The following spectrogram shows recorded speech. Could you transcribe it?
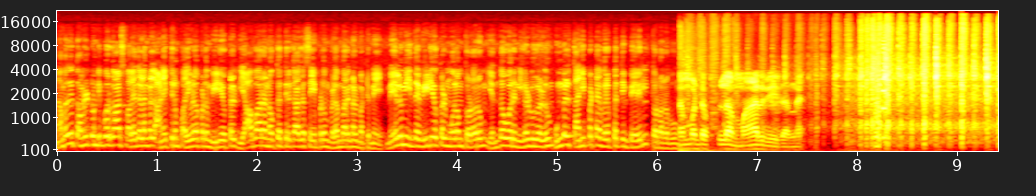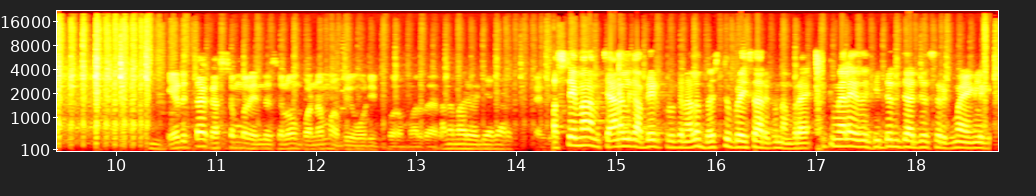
நமது தமிழ் டுவெண்டி காஸ் வலைதளங்கள் அனைத்தும் பதிவிடப்படும் வீடியோக்கள் வியாபார நோக்கத்திற்காக செய்யப்படும் விளம்பரங்கள் மட்டுமே. மேலும் இந்த வீடியோக்கள் மூலம் தொடரும் எந்த ஒரு நிகழ்வுகளும் உங்கள் தனிப்பட்ட விருப்பத்தின் பேரில் தொடரவும். நம்மகிட்ட ஃபுல்லா மாறுதி தானே? எடுத்தா கஸ்டமர் எந்த செலவும் பண்ணாம அப்படியே ஓடிட்டு போற மாதிரி தான் அந்த மாதிரி வழியாக தான் இருக்கும். ஃபர்ஸ்ட் டைமா நம்ம சேனலுக்கு அப்டேட் கொடுக்கறனால பெஸ்ட் ப்ரைஸாக இருக்கும் நம்புறேன். இதுக்கு மேலே எதுவும் ஹிடன் சார்ஜஸ் இருக்குமா எங்களுக்கு?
